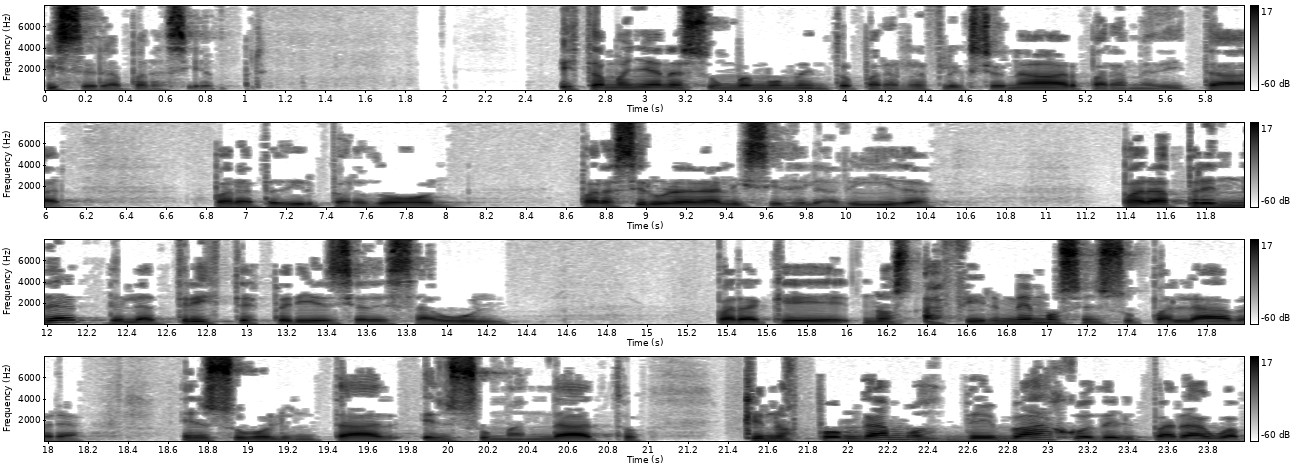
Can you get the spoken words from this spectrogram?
y será para siempre. Esta mañana es un buen momento para reflexionar, para meditar, para pedir perdón, para hacer un análisis de la vida, para aprender de la triste experiencia de Saúl, para que nos afirmemos en su palabra, en su voluntad, en su mandato, que nos pongamos debajo del paraguas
